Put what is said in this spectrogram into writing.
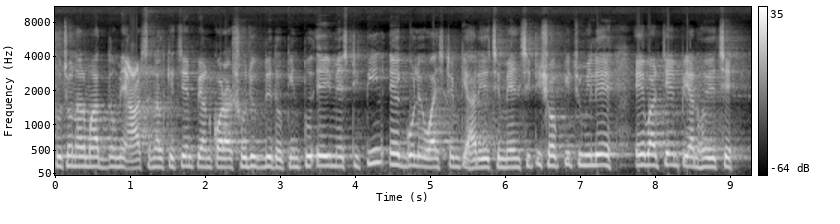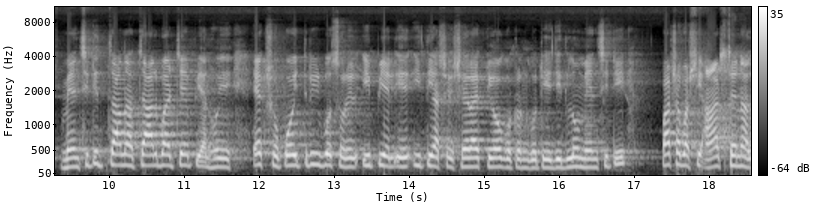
সূচনার মাধ্যমে আর্সেনালকে চ্যাম্পিয়ন করার সুযোগ দিত। কিন্তু এই ম্যাচটি তিন এক গোলে ওয়েস্ট হ্যামকে হারিয়েছে ম্যান সিটি। সব কিছু মিলিয়ে এবার চ্যাম্পিয়ন হয়েছে ম্যান সিটির টানা চারবার চ্যাম্পিয়ন হয়ে একশো পঁয়ত্রিশ বছরের ইপিএল এর ইতিহাসের সেরা একটি অঘটন ঘটিয়ে জিতল ম্যান সিটি পাশাপাশি আর্সেনাল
